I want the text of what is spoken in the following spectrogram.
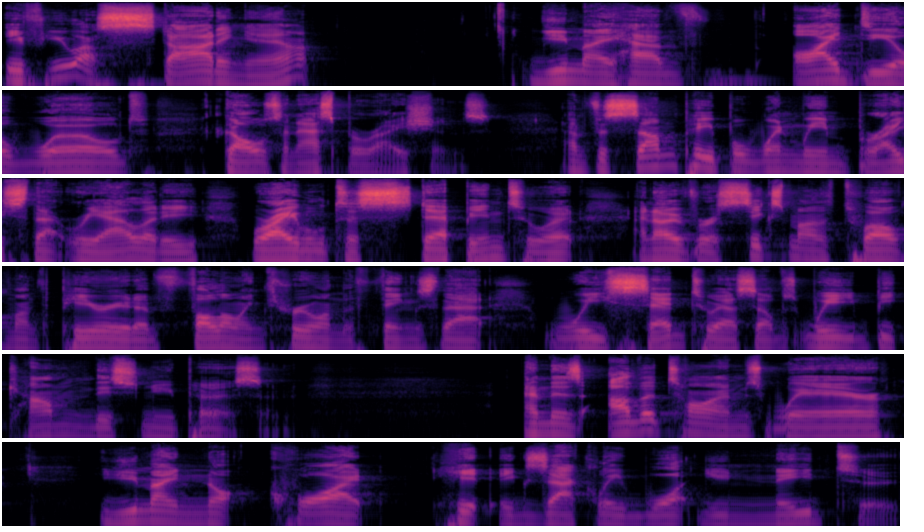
if you are starting out, you may have ideal world goals and aspirations. And for some people, when we embrace that reality, we're able to step into it. And over a six month, 12 month period of following through on the things that we said to ourselves, we become this new person. And there's other times where you may not quite hit exactly what you need to.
